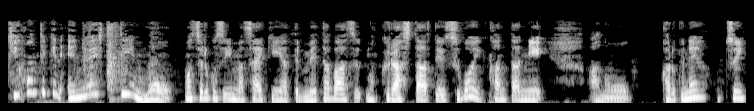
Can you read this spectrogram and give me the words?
基本的に NFT も、まあ、それこそ今最近やってるメタバース、まあ、クラスターっていうすごい簡単に、あの、軽くね、ツイッ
